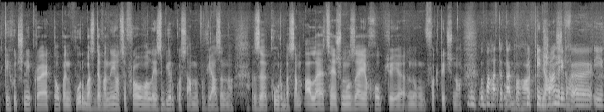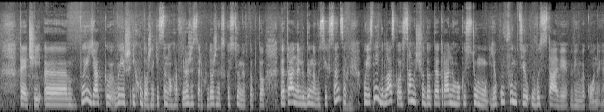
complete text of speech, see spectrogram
такий гучний проєкт Open Kurbas, де вони оцифровували збірку саме пов'язану з Курбасом. Але цей ж музей охоплює ну фактично Ну, Багато так Багато під, явищ, жанрів так. е, і течій. Е, ви як ви ж і художник, і сценограф, і режисер, художник з костюмів, тобто театральна людина в усіх сенсах. Поясніть, будь ласка, ось саме щодо театрального костюму, яку функцію у виставі він виконує?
